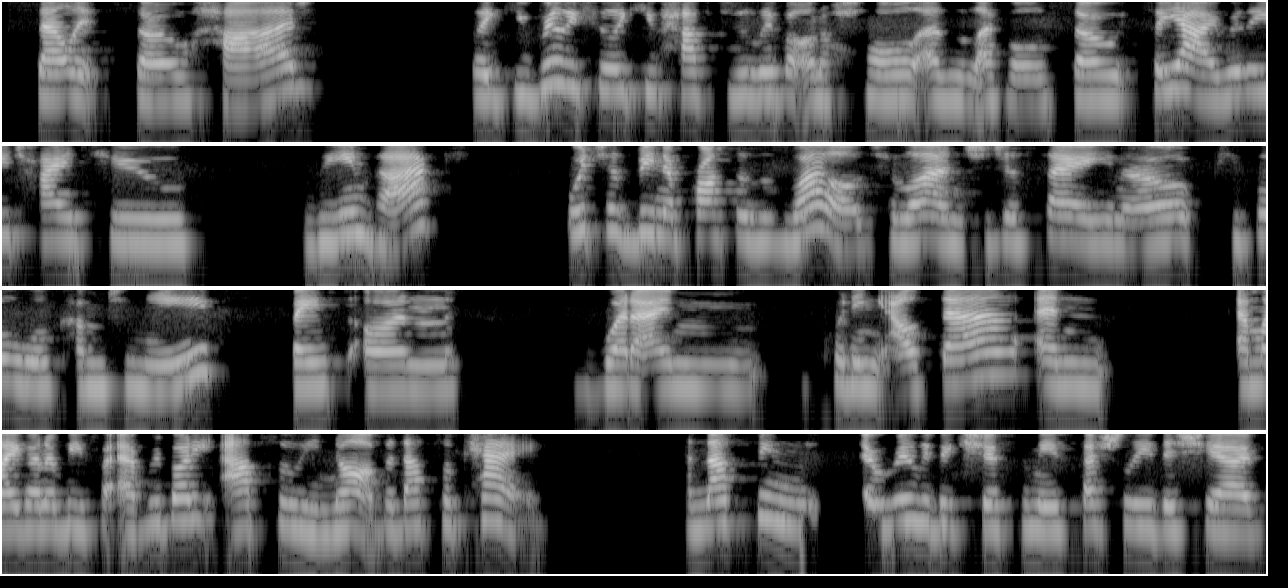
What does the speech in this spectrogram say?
sell it so hard, like you really feel like you have to deliver on a whole other level. So so yeah, I really try to lean back which has been a process as well to learn to just say, you know, people will come to me based on what I'm putting out there. And am I going to be for everybody? Absolutely not, but that's okay. And that's been a really big shift for me, especially this year. I've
